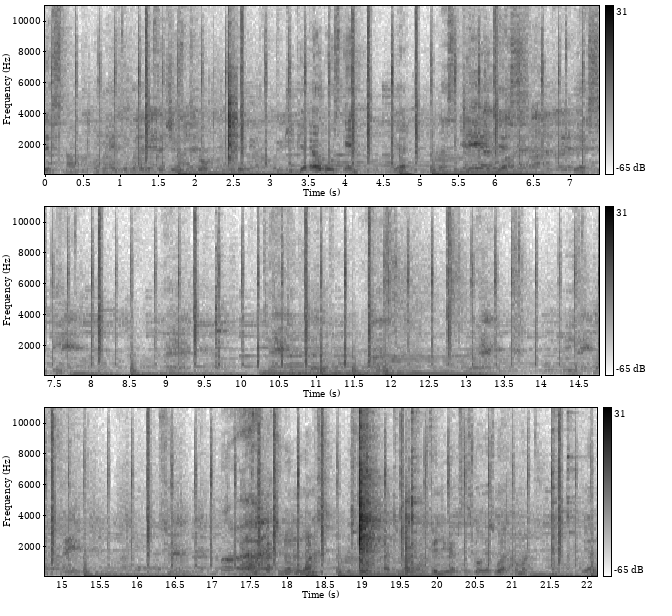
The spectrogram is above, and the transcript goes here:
This now. Overhead, overhead extensions. Let's go. Keep your elbows in. Yeah. That's it. It. Yes. Yes. Eight, nine, ten. Ten. Back to, normal ones. Let's go. Back to normal ones. 20 reps. Let's go. Let's work. Come on. Yep.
